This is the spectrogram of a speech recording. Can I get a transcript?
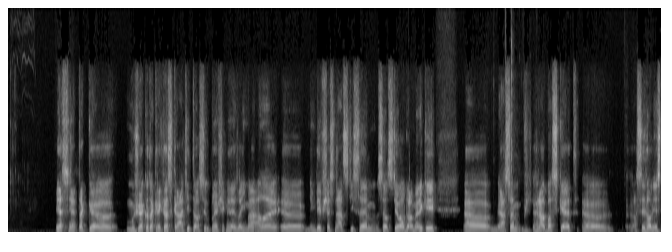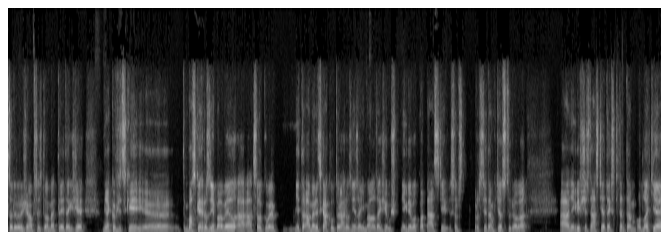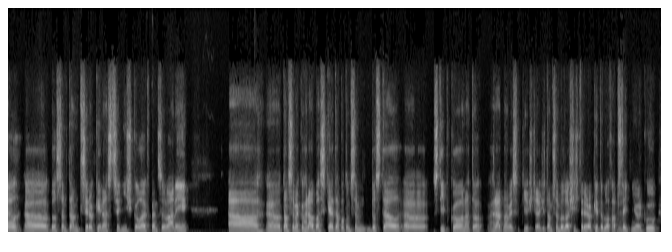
Jasně, tak uh, můžu jako tak rychle zkrátit, to asi úplně všechny nezajímá, ale uh, někdy v 16 jsem se odstěhoval do Ameriky, já jsem hrál basket, uh, asi hlavně z toho důvodu, že mám přes dva metry, takže mě jako vždycky uh, ten basket hrozně bavil a, a celkově mě ta americká kultura hrozně zajímala, takže už někdy od 15 jsem prostě tam chtěl studovat. A někdy v 16 letech jsem tam odletěl, byl jsem tam tři roky na střední škole v Pensylvánii, a uh, tam jsem jako hrál basket a potom jsem dostal uh, stýpko na to hrát na vysoký ještě, takže tam jsem byl další čtyři roky, to bylo v upstate hmm. New Yorku,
